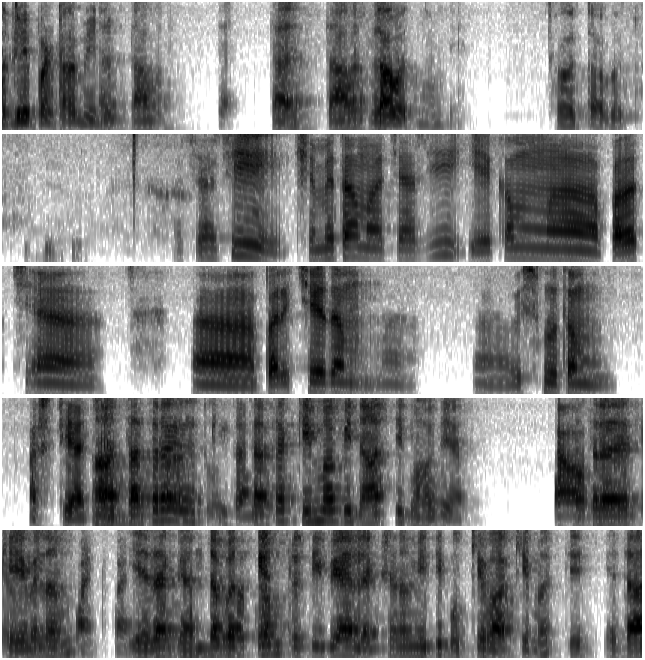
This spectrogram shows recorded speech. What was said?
अग्रे पठामि तावत् तावत् तावत्। आचार्यजी क्षम्यताम् आचार्यजी एकं पदच् परिच्छेदं विस्मृतम् अस्ति तत्र तत्र किमपि नास्ति महोदय। तत्र केवलं यदा गन्तवत्वं पृथिव्या लक्षणम् इति मुख्यवाक्यम् अस्ति यदा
